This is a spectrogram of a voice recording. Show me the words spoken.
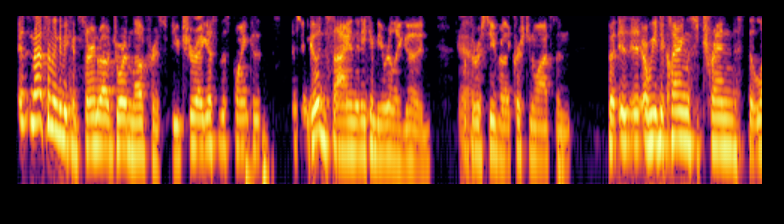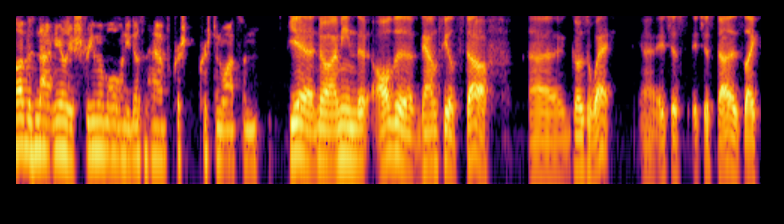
It's not something to be concerned about Jordan Love for his future, I guess, at this point, because it's a good sign that he can be really good Yeah. with a receiver like Christian Watson. But is, is- are we declaring this a trend that Love is not nearly as streamable when he doesn't have Chris, Christian Watson? Yeah, no, I mean the, all the downfield stuff uh, goes away. Uh, it just it just does. Like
